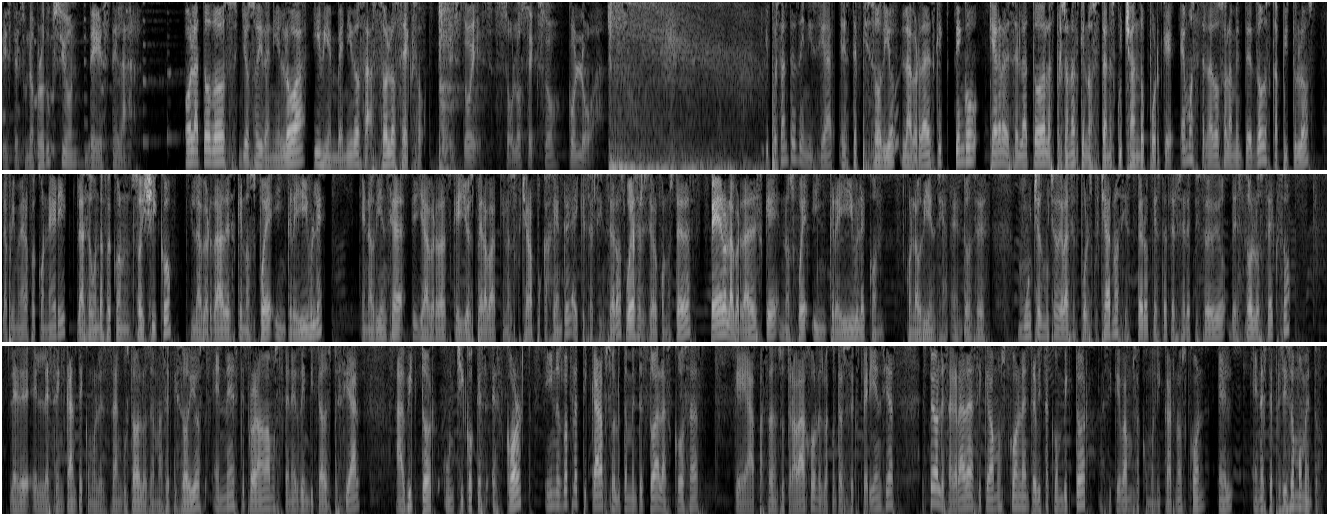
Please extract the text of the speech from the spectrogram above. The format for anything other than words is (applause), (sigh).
Esta es una producción de Estelar. Hola a todos, yo soy Daniel Loa y bienvenidos a Solo Sexo. Esto es Solo Sexo con Loa. Y pues antes de iniciar este episodio, la verdad es que tengo que agradecerle a todas las personas que nos están escuchando porque hemos estrenado solamente dos capítulos. La primera fue con Eric, la segunda fue con Soy Chico y la verdad es que nos fue increíble. En audiencia, la verdad es que yo esperaba que nos escuchara poca gente, hay que ser sinceros, voy a ser sincero con ustedes, pero la verdad es que nos fue increíble con, con la audiencia. Entonces, muchas, muchas gracias por escucharnos y espero que este tercer episodio de Solo Sexo les, les encante como les han gustado los demás episodios. En este programa vamos a tener de invitado especial a Víctor, un chico que es escort, y nos va a platicar absolutamente todas las cosas que ha pasado en su trabajo, nos va a contar sus experiencias. Espero les agrade, así que vamos con la entrevista con Víctor, así que vamos a comunicarnos con él en este preciso momento.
